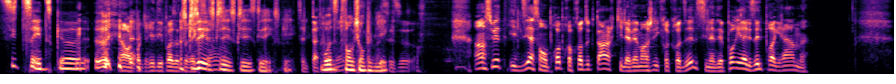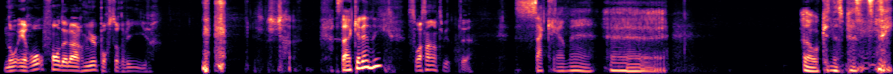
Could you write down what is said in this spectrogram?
C'est du syndicat. Non, on va pas créer des postes de direction. excusez, excusez, excusez, excusez. C'est le patron. Maudite fonction publique. C'est ça. Ensuite, il dit à son propre producteur qu'il avait mangé les crocodiles s'il n'avait pas réalisé le programme. Nos héros font de leur mieux pour survivre. C'était en quelle année? 68. Sacrement. Euh... ah, aucune espèce d'idée.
